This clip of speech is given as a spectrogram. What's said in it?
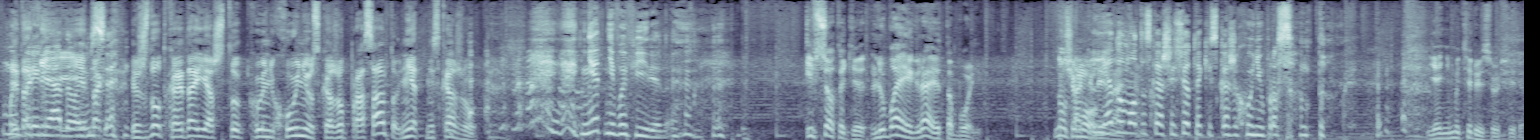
Мы и такие- и переглядываемся. так- И ждут, когда я что какую-нибудь хуйню скажу про Санту. Нет, не скажу. Нет, не в эфире. И все-таки любая игра это бой. Ну, Почему? так или Я иначе. думал, ты скажешь, и все-таки скажи хуйню про Санту. Я не матерюсь в эфире.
